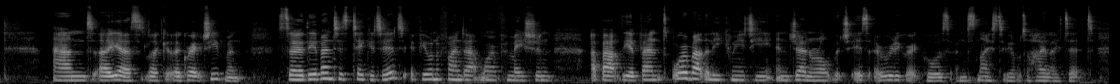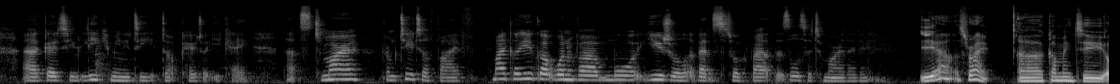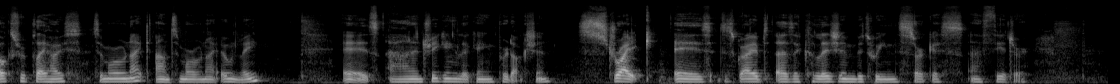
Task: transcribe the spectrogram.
And uh, yeah, it's like a great achievement. So the event is ticketed. If you want to find out more information about the event or about the Ley community in general, which is a really great cause and it's nice to be able to highlight it, uh, go to leycommunity.co.uk. That's tomorrow from two till five. Michael, you've got one of our more usual events to talk about. That's also tomorrow, though, don't you? Yeah, that's right. Uh, coming to Oxford Playhouse tomorrow night and tomorrow night only is an intriguing looking production. Strike is described as a collision between circus and theatre.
